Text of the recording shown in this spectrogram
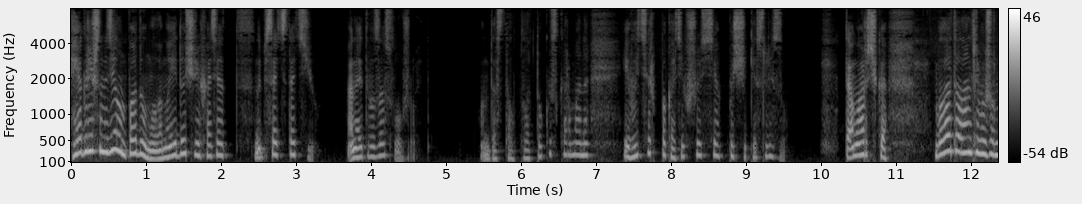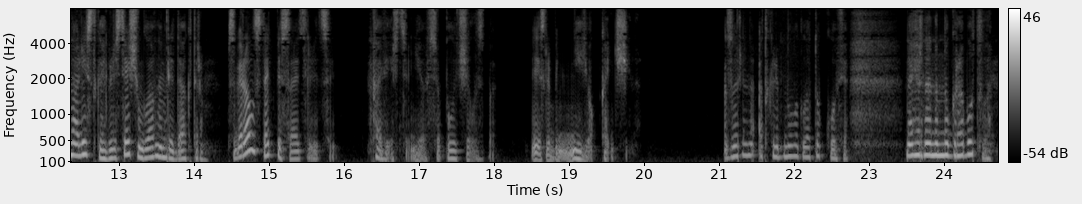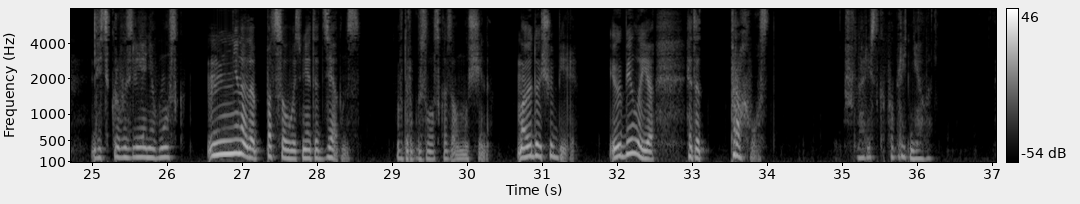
я грешным делом подумала, моей дочери хотят написать статью. Она этого заслуживает». Он достал платок из кармана и вытер покатившуюся по щеке слезу. Тамарочка была талантливой журналисткой и блестящим главным редактором. Собиралась стать писательницей. Поверьте, у нее все получилось бы, если бы не ее кончина. Зорина отхлебнула глоток кофе. Наверное, она много работала, ведь кровоизлияние в мозг. Не надо подсовывать мне этот диагноз, вдруг зло сказал мужчина. Мою дочь убили. И убил ее этот прохвост. Журналистка побледнела.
